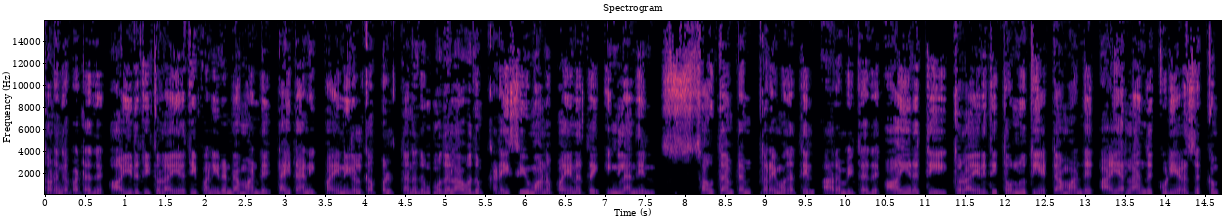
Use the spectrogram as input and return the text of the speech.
தொடங்கப்பட்டது. ஆயிரத்தி தொள்ளாயிரத்தி பனிரெண்டாம் ஆண்டு டைட்டானிக் பயணிகள் கப்பல் தனது முதலாவதும் கடைசியுமான பயணத்தை இங்கிலாந்தின் சவுத்தாம்டன் துறைமுகத்தில் ஆரம்பித்தது. ஆயிரத்தி தொள்ளாயிரத்தி தொண்ணூத்தி எட்டாம் ஆண்டு அயர்லாந்து குடியரசுக்கும்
